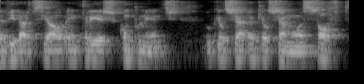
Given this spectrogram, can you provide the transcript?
a vida artificial em três componentes. O que eles, que eles chamam a soft.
